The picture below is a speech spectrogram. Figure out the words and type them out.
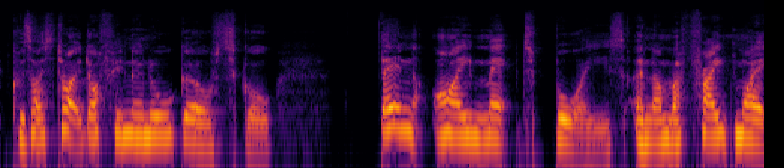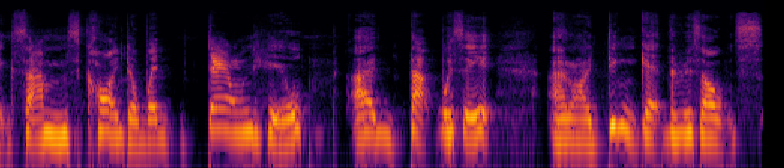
because I started off in an all girls school, then I met boys, and I'm afraid my exams kind of went downhill and that was it. And I didn't get the results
